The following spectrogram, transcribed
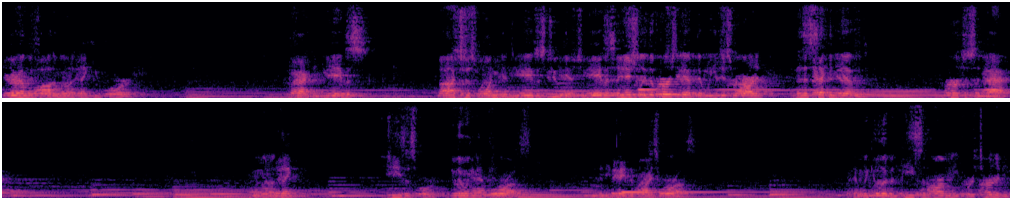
Dear Heavenly Father, we want to thank you for the fact that you gave us not just one gift, you gave us two gifts. You gave us initially the first gift that we disregarded, and the second gift to purchase it back. We want to thank Jesus for doing that for us, that He paid the price for us, that we can live in peace and harmony for eternity,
